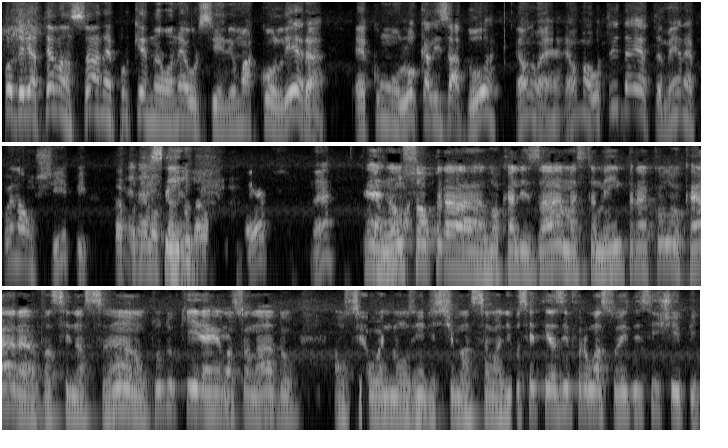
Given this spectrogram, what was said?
Poderia até lançar, né? Por que não, né, Ursini? Uma coleira é, com localizador. É ou não é? É uma outra ideia também, né? Põe lá um chip para poder localizar o pet, né? É, não só para localizar, mas também para colocar a vacinação, tudo que é relacionado ao seu animalzinho de estimação ali, você ter as informações desse chip.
